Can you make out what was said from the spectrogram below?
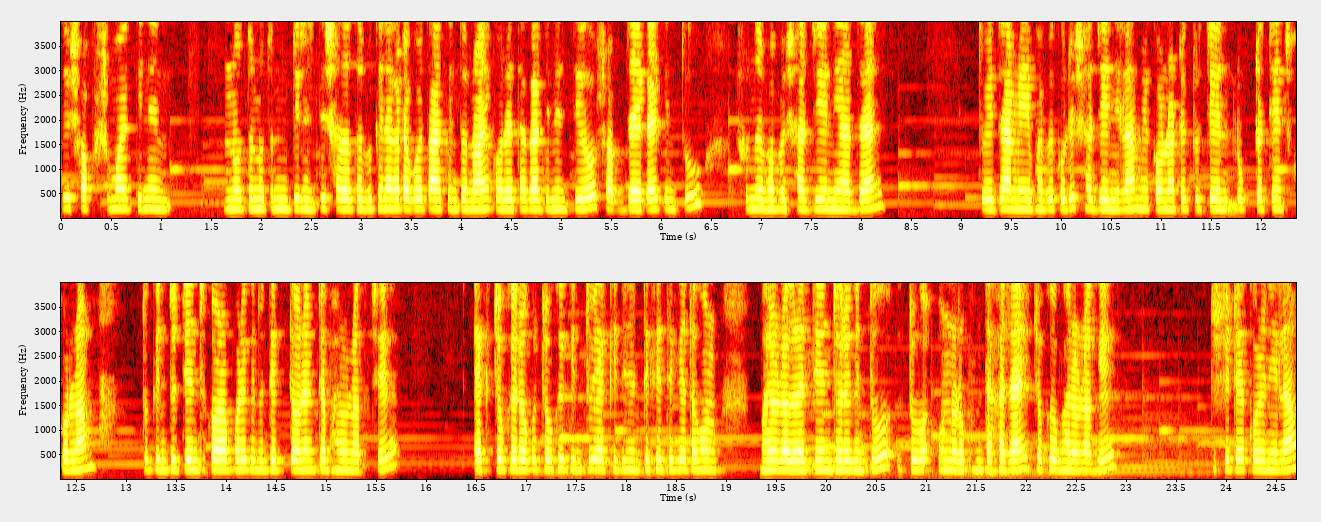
যে সব সময় কিনে নতুন নতুন জিনিস দিয়ে সাজাতে হবে, কেনাকাটা করে তা কিন্তু নয়। ঘরে থাকা জিনিস দিয়েও সব জায়গায় কিন্তু সুন্দরভাবে সাজিয়ে নেওয়া যায়। তো এই যে আমি এভাবে করে সাজিয়ে নিলাম, এই কর্নারটা একটু চেঞ্জ লুকটা চেঞ্জ করলাম। তো কিন্তু চেঞ্জ করার পরে কিন্তু দেখতে অনেকটা ভালো লাগছে। এক চোখের চোখে কিন্তু একই জিনিস দেখে দেখে তখন ভালো লাগে না, চেঞ্জ হলে কিন্তু একটু অন্যরকম দেখা যায়, চোখেও ভালো লাগে। তো সেটাই করে নিলাম,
